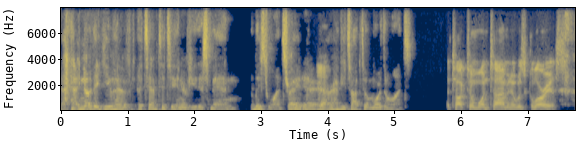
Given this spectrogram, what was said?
I know that you have attempted to interview this man at least once, right? Yeah. Or have you talked to him more than once? I talked to him one time, and it was glorious.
